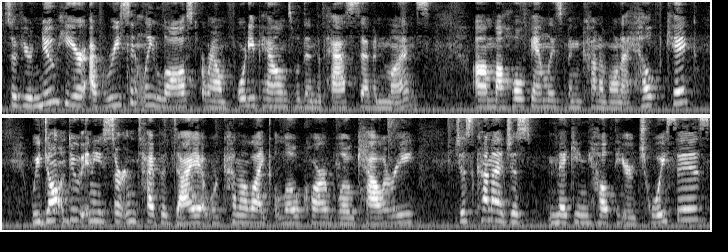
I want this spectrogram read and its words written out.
So if you're new here, I've recently lost around 40 pounds within the past seven months. Um, my whole family's been kind of on a health kick. We don't do any certain type of diet. We're kind of like low carb, low calorie, just kind of just making healthier choices.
